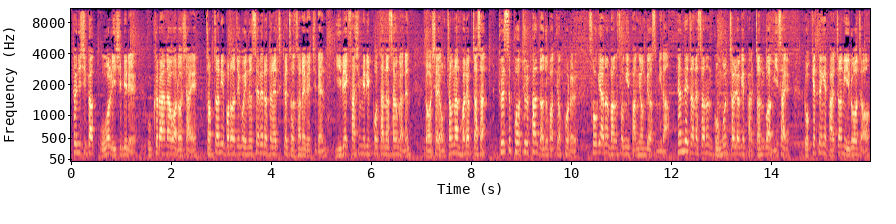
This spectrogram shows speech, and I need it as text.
현지 시각 5월 21일 우크라이나와 러시아의 접전이 벌어지고 있는 세베르도네츠크 전선에 배치된 240mm 포탄을 사용하는 러시아의 엄청난 화력 자산 2S4 튤판 박격포를 소개하는 방송이 방영되었습니다. 현대전에서는 공군 전력의 발전과 미사일, 로켓 등의 발전이 이루어져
